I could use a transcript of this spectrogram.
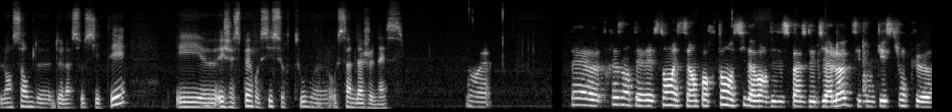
l'ensemble de, la société et, et j'espère aussi surtout au sein de la jeunesse. Ouais. Très, très intéressant et c'est important aussi d'avoir des espaces de dialogue. C'est une question que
